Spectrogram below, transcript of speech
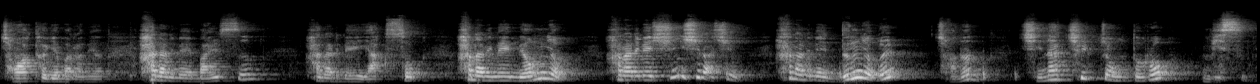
정확하게 말하면 하나님의 말씀, 하나님의 약속, 하나님의 명령, 하나님의 신실하심, 하나님의 능력을 저는 지나칠 정도로 믿습니다.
